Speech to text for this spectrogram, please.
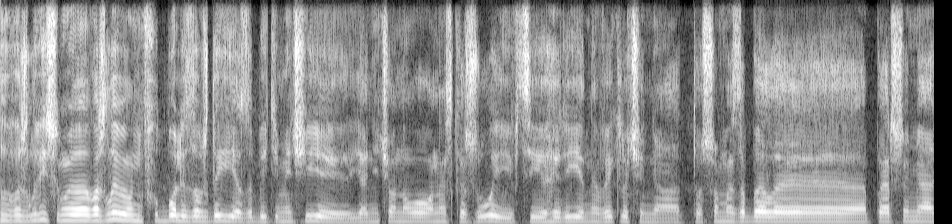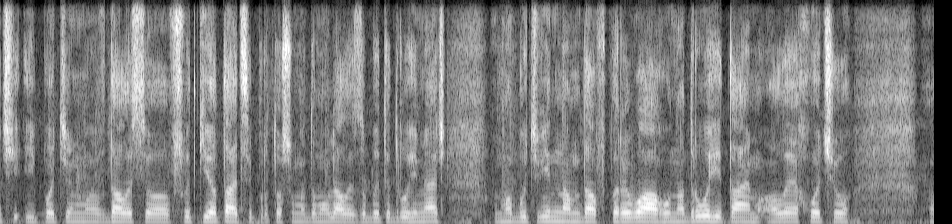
Важливішим е, важливим в футболі завжди є забиті м'ячі. Я нічого нового не скажу. І в цій грі не виключення. То, що ми забили перший м'яч і потім вдалося в швидкій атаці про те, що ми домовлялися забити другий м'яч. Мабуть, він нам дав перевагу на другий тайм, але хочу. е,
